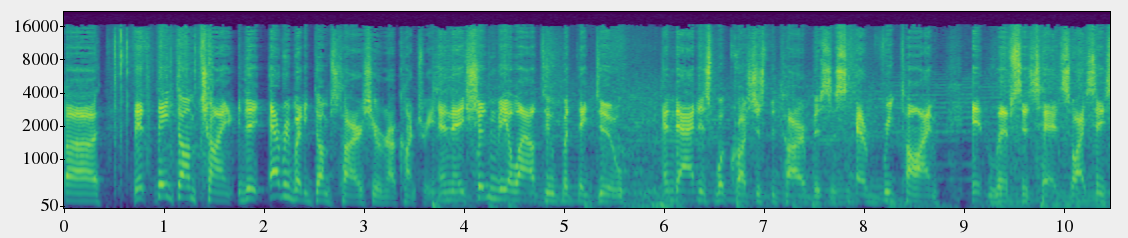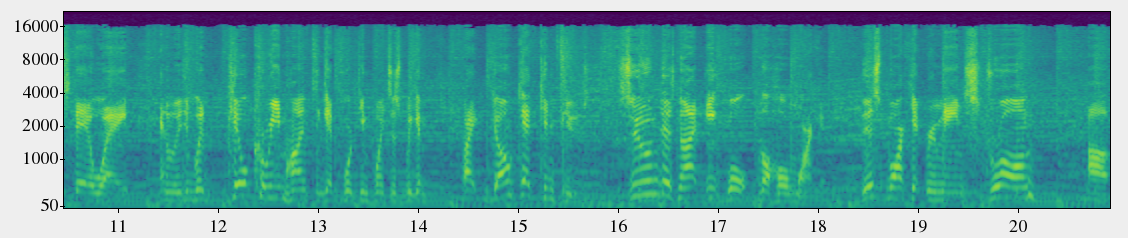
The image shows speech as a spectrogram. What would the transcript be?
uh, they, they dump China. Everybody dumps tires here in our country, and they shouldn't be allowed to, but they do. And that is what crushes the tire business every time it lifts its head. So I say stay away. And we would kill Kareem Hunt to get 14 points this weekend. All right, don't get confused. Zoom does not equal the whole market. This market remains strong. Uh,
